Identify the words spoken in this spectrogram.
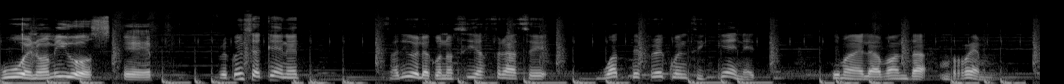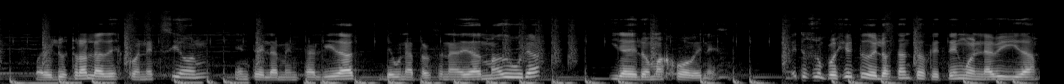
Bueno amigos, eh, Frecuencia Kenneth salió de la conocida frase What the Frequency Kenneth, tema de la banda REM, para ilustrar la desconexión entre la mentalidad de una persona de edad madura y la de los más jóvenes. Esto es un proyecto de los tantos que tengo en la vida,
